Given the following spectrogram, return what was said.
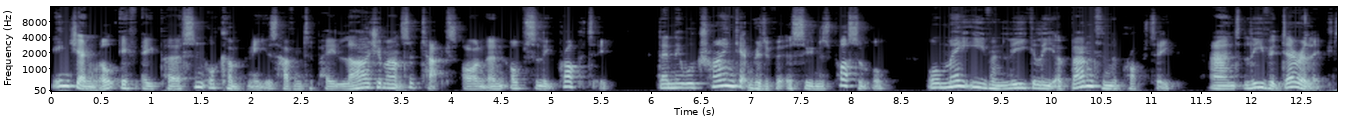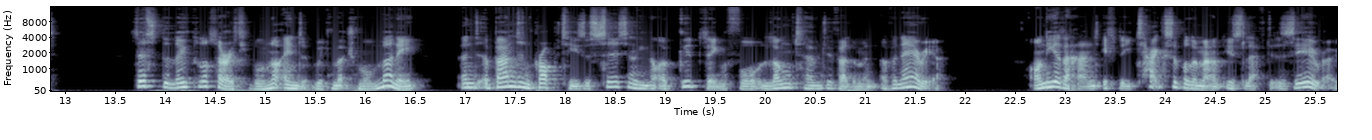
In general, if a person or company is having to pay large amounts of tax on an obsolete property, then they will try and get rid of it as soon as possible, or may even legally abandon the property and leave it derelict. Thus, the local authority will not end up with much more money, and abandoned properties are certainly not a good thing for long term development of an area. On the other hand, if the taxable amount is left at zero,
